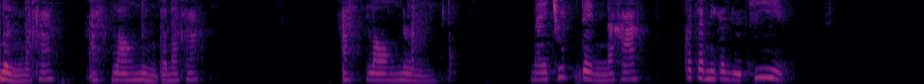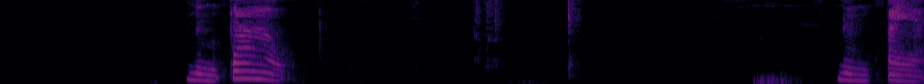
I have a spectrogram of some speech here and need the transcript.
หนึ่งนะคะ อะ ลองหนึ่งกันนะคะ อะ ลองหนึ่ง ในชุดเด่นนะคะ ก็จะมีกันอยู่ที่หนึ่งเก้าหนึ่งแปด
